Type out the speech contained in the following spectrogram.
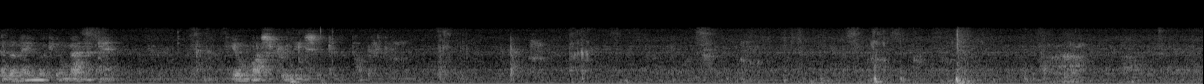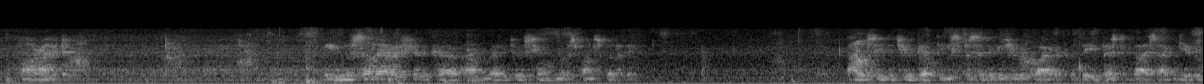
In the name of humanity, you must release it to the public. All right. Even if some error should occur, I'm ready to assume the responsibility. I will see that you get the specific as you require it with the best advice I can give you.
